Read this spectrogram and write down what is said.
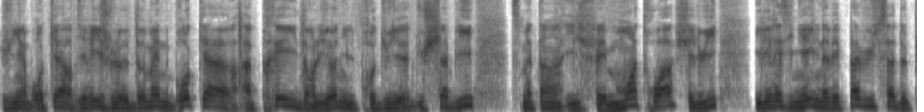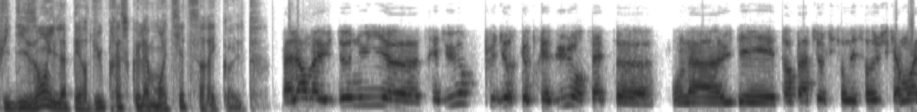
Julien Brocard dirige le domaine Brocard à Préy dans Lyon. Il produit du chablis. Ce matin, il fait moins 3 chez lui. Il est résigné il n'avait pas vu ça depuis dix ans. Il a perdu presque la moitié de sa récolte. Bah là, on a eu deux nuits euh, très dures, plus dures que prévu. En fait, euh, on a eu des températures qui sont descendues jusqu'à moins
